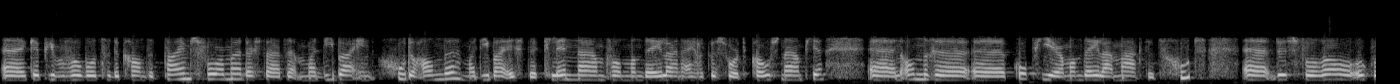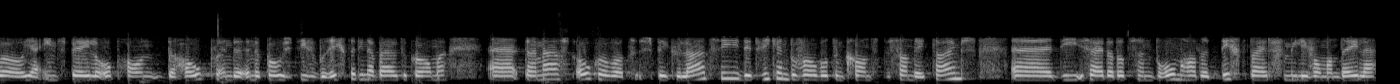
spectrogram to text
Uh, ik heb hier bijvoorbeeld de krant The Times voor me. Daar staat uh, Madiba in goede handen. Madiba is de clannaam van Mandela en eigenlijk een soort koosnaampje. Uh, een andere kop hier, Mandela maakt het goed. dus vooral ook wel ja, inspelen op gewoon de hoop en de, en de positieve berichten die naar buiten komen. daarnaast ook wel wat speculatie. Dit weekend bijvoorbeeld een krant, The Sunday Times. Uh, die zeiden dat ze een bron hadden dicht bij de familie van Mandela...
